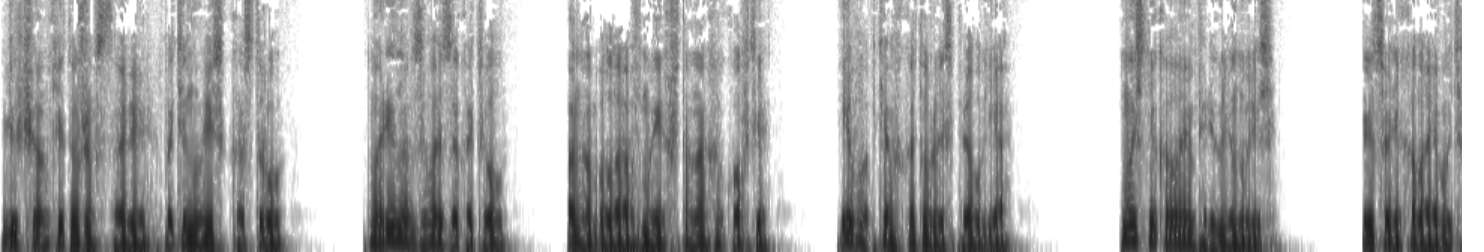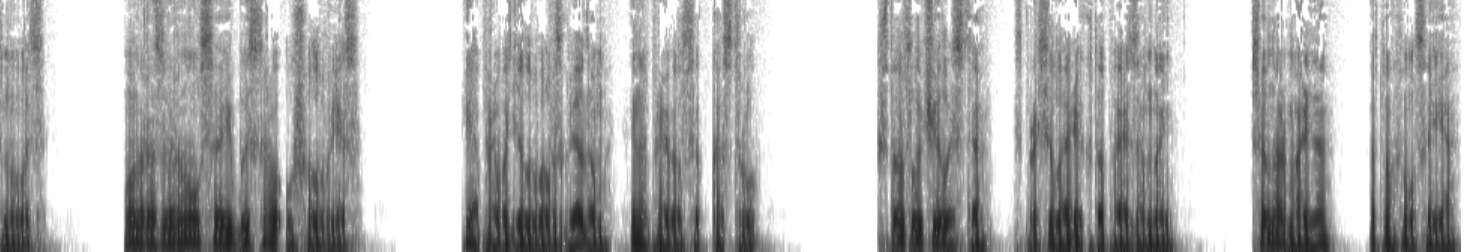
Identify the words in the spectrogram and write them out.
девчонки тоже встали, потянулись к костру. Марина взялась за котел. Она была в моих штанах и кофте, и в лаптях, которые сплел я. Мы с Николаем переглянулись. Лицо Николая вытянулось. Он развернулся и быстро ушел в лес. Я проводил его взглядом и направился к костру. «Что случилось-то?» — спросил Арик, топая за мной. «Все нормально», — отмахнулся я.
